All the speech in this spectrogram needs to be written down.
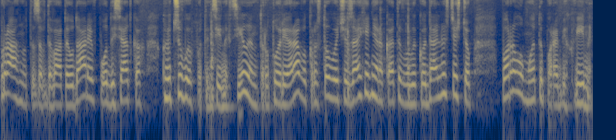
прагнути завдавати ударів по десятках ключових потенційних цілей на території РФ, використовуючи західні ракети великої дальності, щоб переломити перебіг війни.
